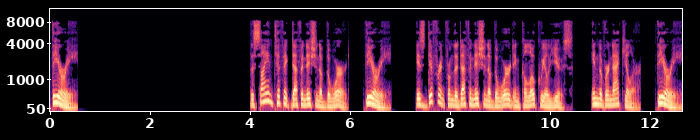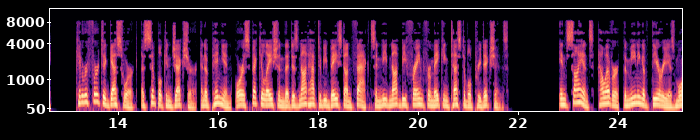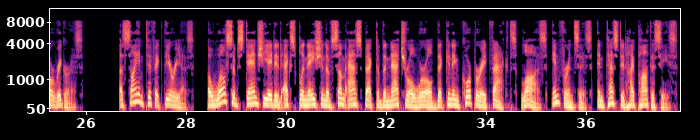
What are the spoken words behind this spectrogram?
Theory The scientific definition of the word «theory» is different from the definition of the word in colloquial use. In the vernacular, theory can refer to guesswork, a simple conjecture, an opinion, or a speculation that does not have to be based on facts and need not be framed for making testable predictions. In science, however, the meaning of theory is more rigorous. A scientific theory is a well-substantiated explanation of some aspect of the natural world that can incorporate facts, laws, inferences, and tested hypotheses.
